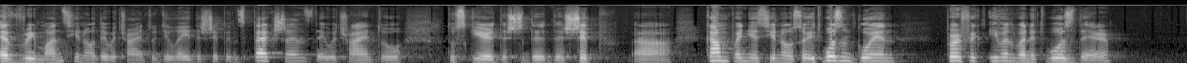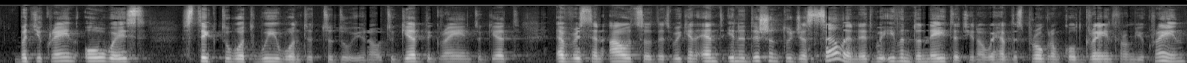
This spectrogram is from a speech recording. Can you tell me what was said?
every month. You know, they were trying to delay the ship inspections, they were trying to, to scare the, sh the, the, ship uh, companies, you know, so it wasn't going perfect even when it was there. But Ukraine always stick to what we wanted to do, you know, to get the grain, to get everything out so that we can, and in addition to just selling it, we even donated, you know, we have this program called Grain from Ukraine,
